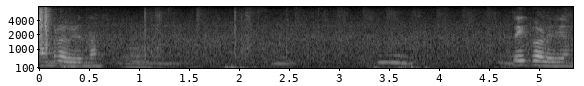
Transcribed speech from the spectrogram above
ആംബ്ര വീഴുന്ന. റീകോൾ ചെയ്യാൻ.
